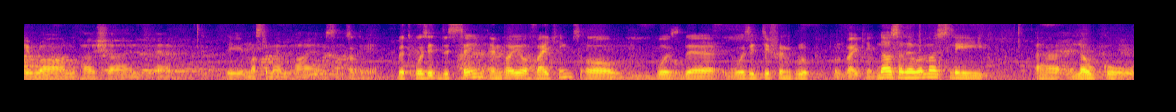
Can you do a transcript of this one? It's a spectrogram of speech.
Iran, Persia, and uh, the Muslim empires and so. Okay. Yeah. But was it the same empire of Vikings, or was there was it different group of Vikings? No, so they were mostly uh, local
